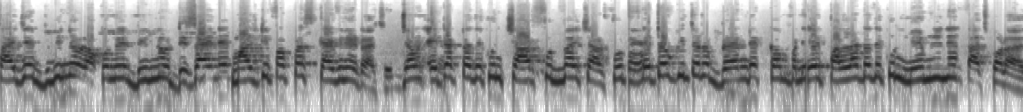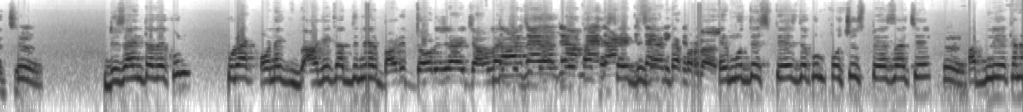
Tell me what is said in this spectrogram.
সাইজের বিভিন্ন রকমের বিভিন্ন ডিজাইনের মাল্টিপারপাস ক্যাবিনেট আছে। যেমন এটা একটা দেখুন চার ফুট বাই চার ফুট এটাও কিন্তু একটা ব্র্যান্ডেড কোম্পানি এর পাল্লাটা দেখুন মেমরিনের কাজ করা আছে। ডিজাইনটা দেখুন পুরো এক অনেক আগেকার দিনের বাড়ির দরজায় জানলায় সেই ডিজাইনটা করা। এর মধ্যে স্পেস দেখুন প্রচুর স্পেস আছে। আপনি এখানে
